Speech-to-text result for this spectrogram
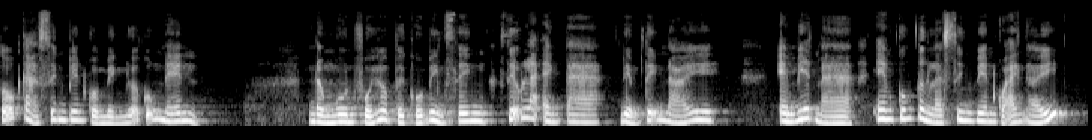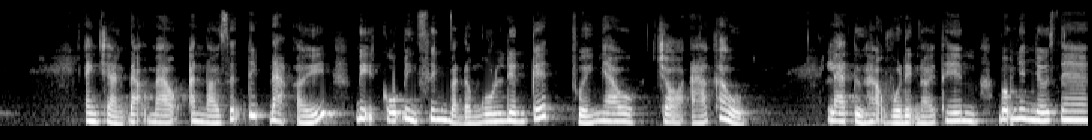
dỗ cả sinh viên của mình nữa cũng nên. Đồng ngôn phối hợp với cố bình sinh Diễu lại anh ta Điểm tĩnh nói, Em biết mà, Em cũng từng là sinh viên của anh ấy. Anh chàng đạo mạo, Ăn nói dẫn đích đạc ấy, Bị cố bình sinh và đồng ngôn liên kết Với nhau cho á khẩu. La Tử Hạo vừa định nói thêm, bỗng nhiên nhớ ra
